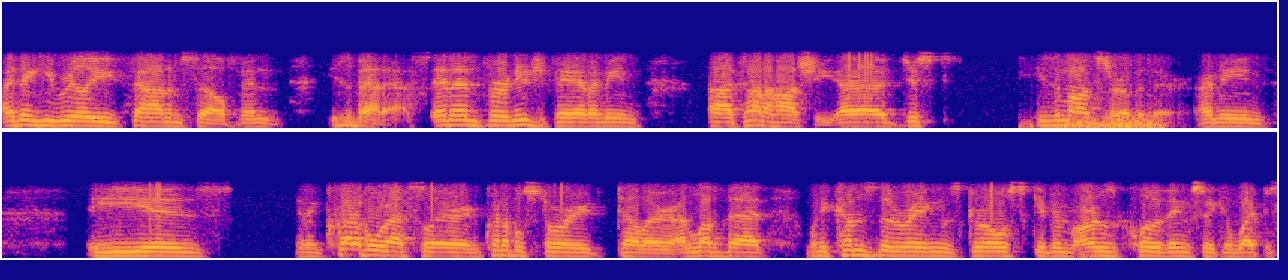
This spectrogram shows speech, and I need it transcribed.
I think he really found himself, and he's a badass. And then for New Japan, I mean, uh, Tanahashi, uh, just he's a monster over there. I mean, he is an incredible wrestler, incredible storyteller. I love that when he comes to the rings, girls give him articles of clothing so he can wipe his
